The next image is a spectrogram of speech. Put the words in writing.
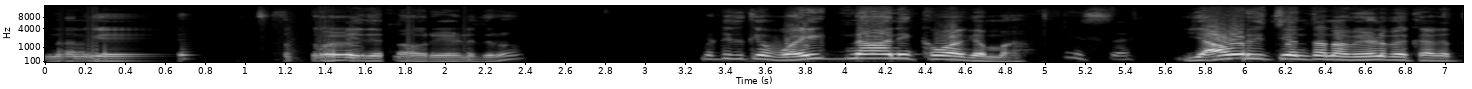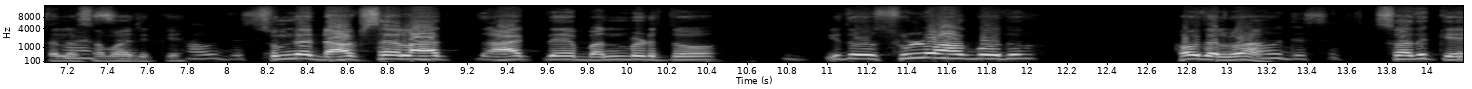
ನನಗೆ ಅವ್ರು ಹೇಳಿದ್ರು. ಬಟ್ ಇದಕ್ಕೆ ವೈಜ್ಞಾನಿಕವಾಗಿ ಅಮ್ಮ ಯಾವ ರೀತಿ ಅಂತ ನಾವ್ ಹೇಳ್ಬೇಕಾಗತ್ತಲ್ಲ ಸಮಾಜಕ್ಕೆ. ಸುಮ್ನೆ ಡಾಕ್ಟರ್ ಸಾಯಿಲ್ ಹಾಕ್ ಹಾಕ್ದೆ ಬಂದ್ಬಿಡ್ತು. ಇದು ಸುಳ್ಳು ಆಗ್ಬೋದು? ಹೌದಲ್ವಾ ಹೌದು ಸರ್ ಸೊ ಅದಕ್ಕೆ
